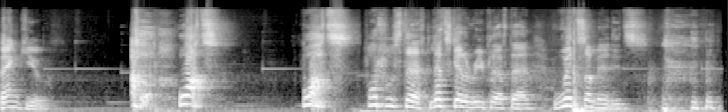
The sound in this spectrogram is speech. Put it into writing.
Thank you. Oh, what? What? What was that? Let's get a replay of that with some edits.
